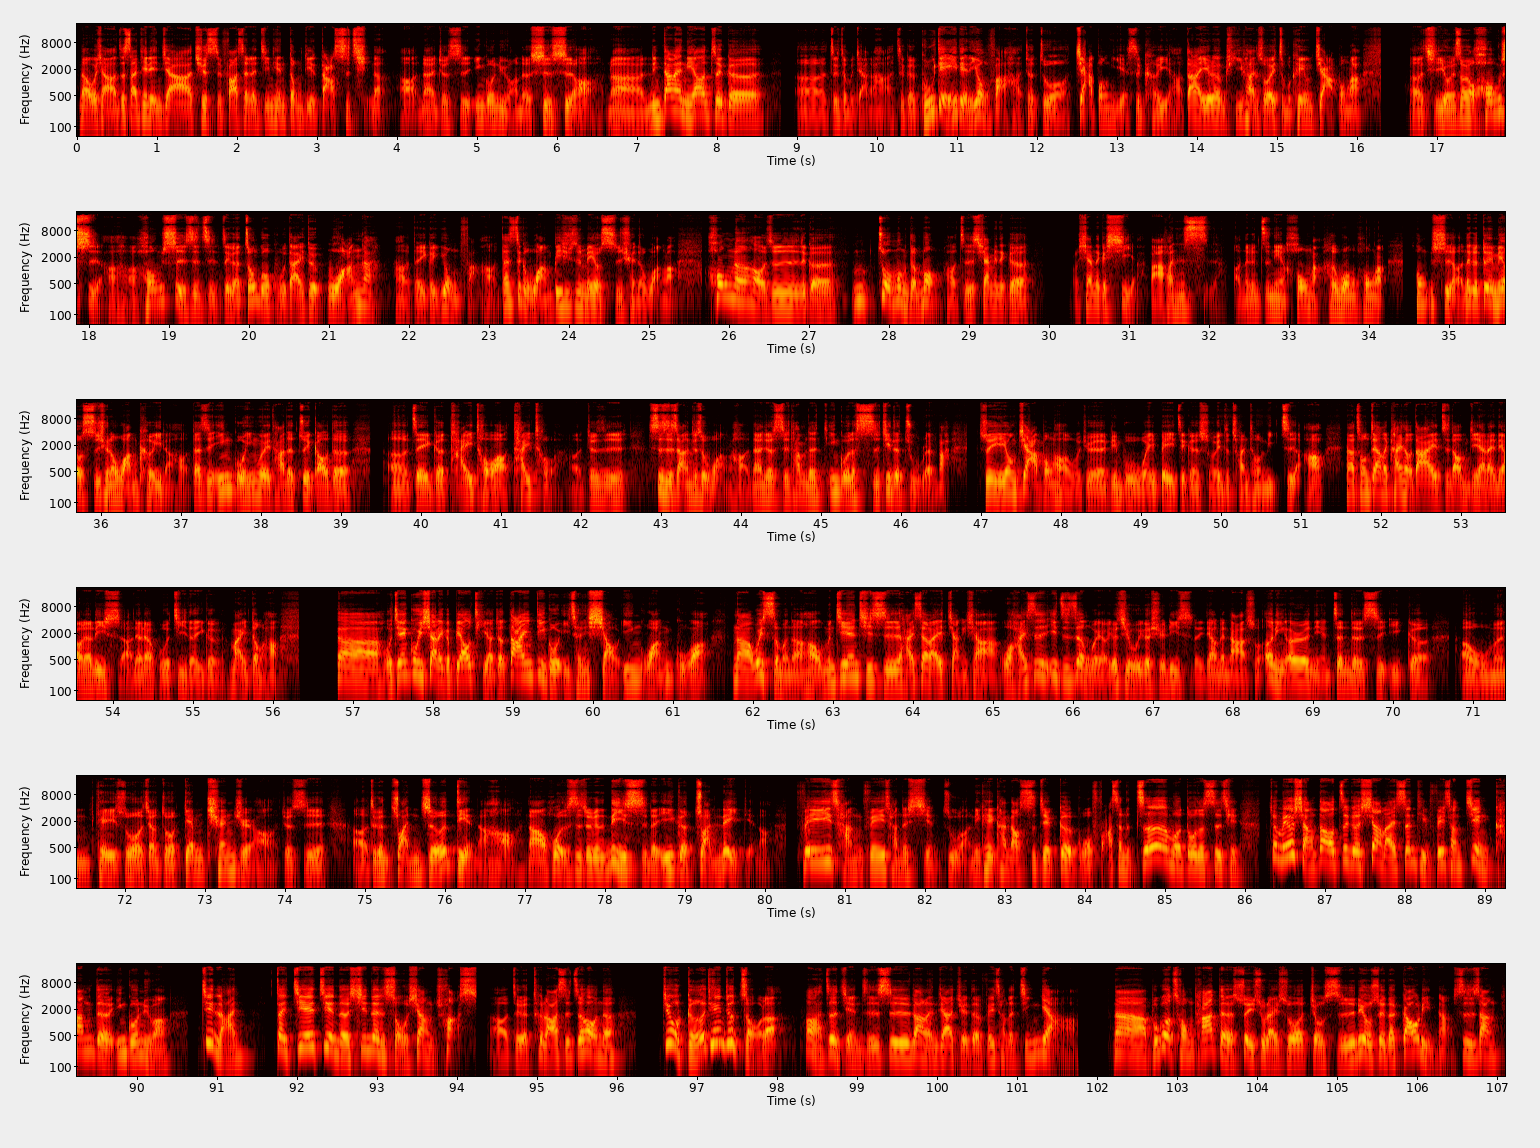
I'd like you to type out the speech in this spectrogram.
那我想啊，这三天连假确实发生了惊天动地的大事情了啊，那就是英国女王的逝世啊。那你当然你要这个呃，这怎么讲啊？哈，这个古典一点的用法哈，叫做驾崩也是可以啊。当然有人批判说，哎，怎么可以用驾崩啊？呃，其实有人说用薨逝啊，薨逝是指这个中国古代对王啊啊的一个用法啊，但是这个王必须是没有实权的王啊，薨呢哈就是这个嗯做梦的梦，好，只是下面那个像那个戏啊，把它换成死啊，那个字念薨啊，和翁薨啊，薨逝啊，那个对没有实权的王可以的哈，但是英国因为它的最高的。呃，这个抬头啊，title 啊，就是事实上就是王哈，那就是他们的英国的实际的主人吧，所以用驾崩哈，我觉得并不违背这个所谓的传统礼制啊。好，那从这样的开头，大家也知道，我们接下来聊聊历史啊，聊聊国际的一个脉动哈。那我今天故意下了一个标题啊，叫“大英帝国已成小英王国”啊。那为什么呢？哈，我们今天其实还是要来讲一下。我还是一直认为哦，尤其我一个学历史的，一定要跟大家说，二零二二年真的是一个呃，我们可以说叫做 game changer 哈，就是呃这个转折点啊，哈，那或者是这个历史的一个转捩点啊，非常非常的显著啊。你可以看到世界各国发生了这么多的事情，就没有想到这个向来身体非常健康的英国女王，竟然。在接见了新任首相 Truss 啊，这个特拉斯之后呢，结果隔天就走了啊，这简直是让人家觉得非常的惊讶啊。那不过从他的岁数来说，九十六岁的高龄啊，事实上，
